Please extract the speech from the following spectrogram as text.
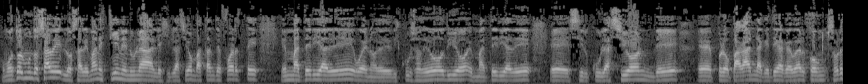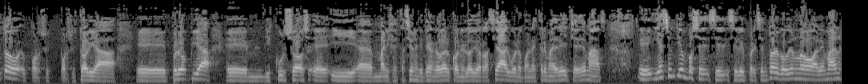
Como todo el mundo sabe, los alemanes tienen una legislación bastante fuerte en materia de, bueno, de discursos de odio, en materia de eh, circulación de eh, propaganda que tenga que ver con, sobre todo por su, por su historia eh, propia, discursos y manifestaciones que tengan que ver con el odio racial, bueno, con la extrema derecha y demás. y hace un tiempo se, se, le presentó al gobierno alemán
